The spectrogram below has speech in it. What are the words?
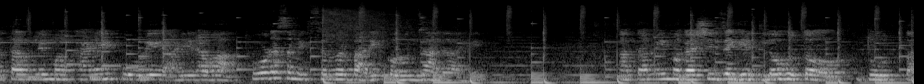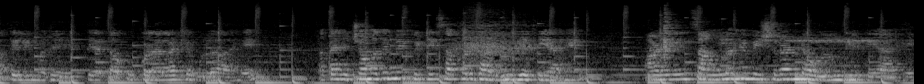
आता आपले मखाणे पोहे आणि रवा थोडस मिक्सरवर बारीक करून झालं आहे. आता मी मगाशी जे घेतलं होतं दूध पातेलीमध्ये ते आता उकळायला ठेवलं आहे. आता ह्याच्यामध्ये मी पिठी साखर घालून घेते आहे आणि चांगलं हे मिश्रण ढवळून घेते आहे.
